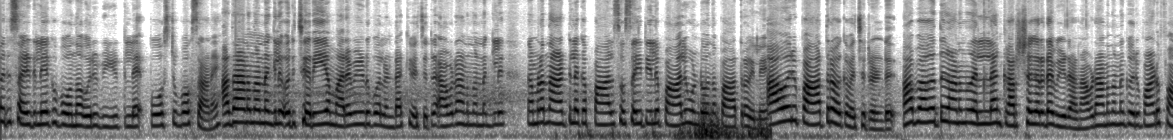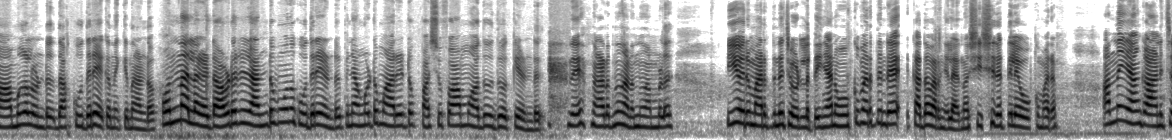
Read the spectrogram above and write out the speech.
ഒരു സൈഡിലേക്ക് പോകുന്ന ഒരു വീട്ടിലെ പോസ്റ്റ് ബോക്സ് ആണ്. അതാണെന്നുണ്ടെങ്കിൽ ഒരു ചെറിയ മരവീട് പോലെ ഉണ്ടാക്കി വെച്ചിട്ട് അവിടെ ആണെന്നുണ്ടെങ്കിൽ നമ്മുടെ നാട്ടിലൊക്കെ പാൽ സൊസൈറ്റിയിൽ പാൽ കൊണ്ടുവന്ന പാത്രമില്ലേ? ആ ഒരു പാത്രമൊക്കെ വെച്ചിട്ടുണ്ട്. ആ ഭാഗത്ത് കാണുന്നതെല്ലാം കർഷകരുടെ വീടാണ്. അവിടെ ആണെന്നുണ്ടെങ്കിൽ ഒരുപാട് ഫാമുകളുണ്ട്. ഇതാ കുതിരയൊക്കെ നിൽക്കുന്ന കണ്ടോ? ഒന്നല്ല കേട്ടോ. അവിടെ ഒരു രണ്ട് മൂന്ന് കുതിരയുണ്ട്. പിന്നെ അങ്ങോട്ട് മാറിയിട്ട് പശു ഫാമും അതും ഇതും ഒക്കെ ഉണ്ട്. നടന്ന് നടന്ന് നമ്മൾ ഈ ഒരു മരത്തിന്റെ ചുവട്ടിലെത്തി. ഞാൻ ഓക്കുമരത്തിന്റെ കഥ പറഞ്ഞില്ലായിരുന്നു? ശിശിരത്തിലെ ഓക്കുമരം. അന്ന് ഞാൻ കാണിച്ച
